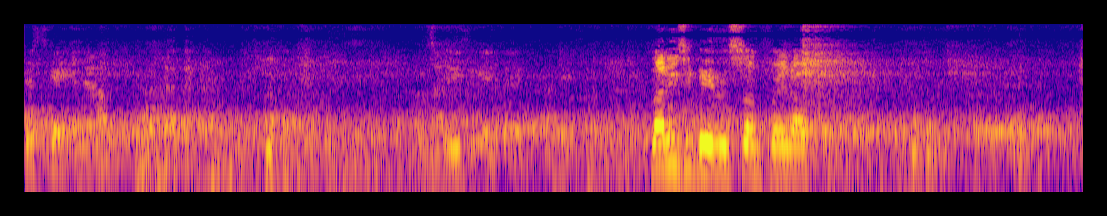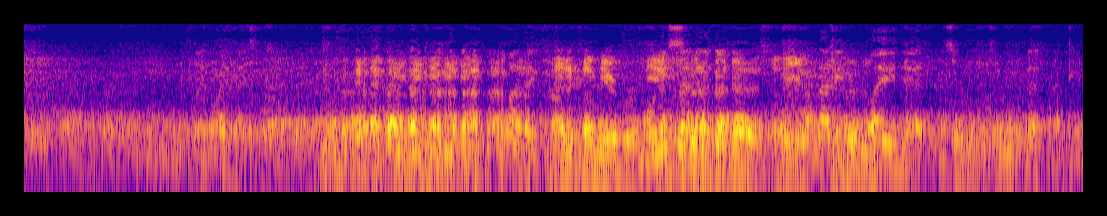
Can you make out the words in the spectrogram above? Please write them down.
You're skating now. it's not easy, eh, AJ. It's not easy. It's not easy being his son, Fredo. It's like, why did I skate? I Had to come here for a you- I'm not even playing yet.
